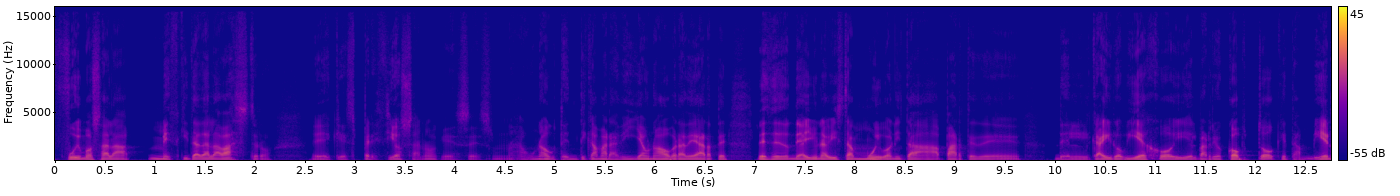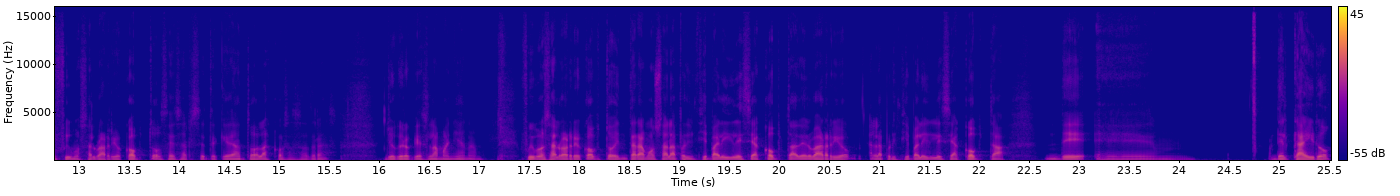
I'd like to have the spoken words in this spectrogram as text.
fuimos a la mezquita de Alabastro. Eh, que es preciosa, ¿no? que es, una, auténtica maravilla, una obra de arte, desde donde hay una vista muy bonita, aparte de, del Cairo Viejo y el barrio Copto, que también fuimos al barrio Copto. César, se te quedan todas las cosas atrás. Yo creo que es la mañana. Fuimos al barrio Copto, entramos a la principal iglesia copta del barrio, a la principal iglesia copta de... Del Cairo,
